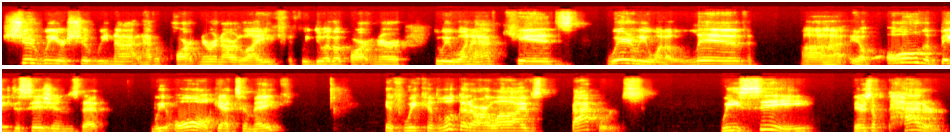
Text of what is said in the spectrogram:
Should we or should we not have a partner in our life? If we do have a partner, do we want to have kids? Where do we want to live? uh, you know, all the big decisions that we all get to make. If we could look at our lives backwards, we see there's a pattern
